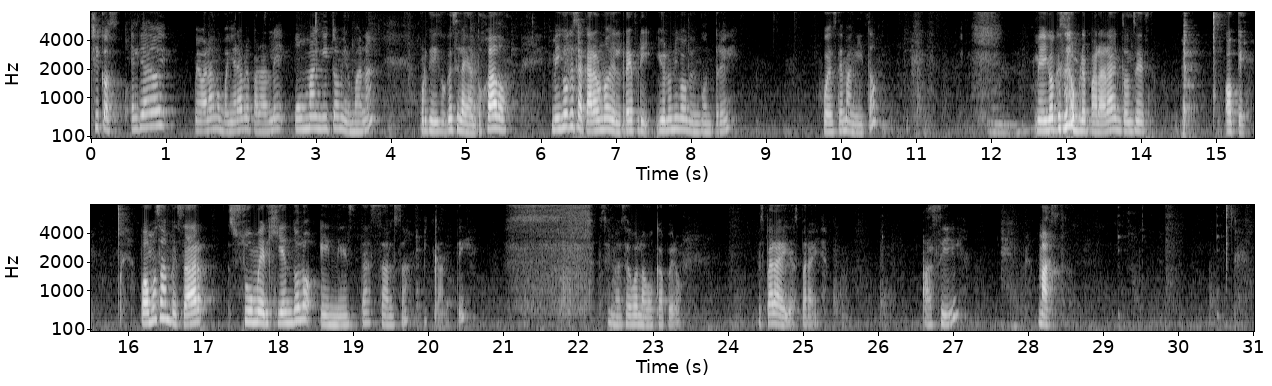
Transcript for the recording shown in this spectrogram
Chicos, el día de hoy me van a acompañar a prepararle un manguito a mi hermana porque dijo que se le había antojado. Me dijo que sacara uno del refri. Yo lo único que encontré fue este manguito. Me dijo que se lo preparara, entonces, ok. Vamos a empezar sumergiéndolo en esta salsa picante. Se me hace agua la boca, pero es para ella, es para ella. Así. Más.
